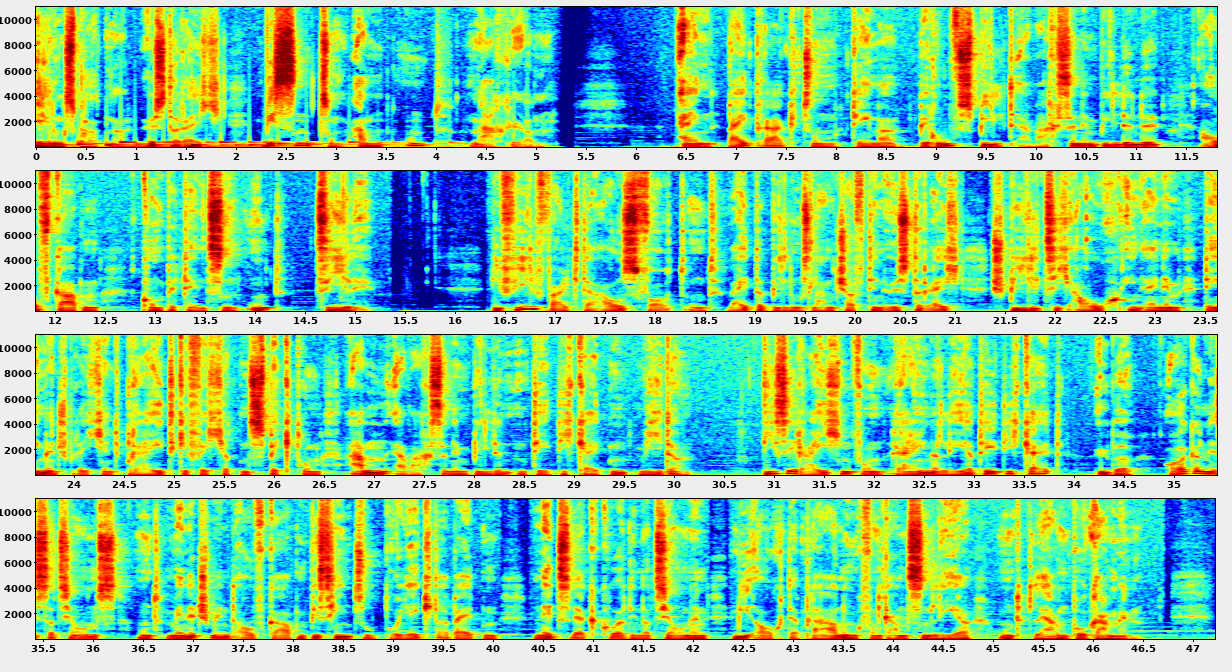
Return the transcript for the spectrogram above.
Bildungspartner Österreich Wissen zum An- und Nachhören. Ein Beitrag zum Thema Berufsbild Erwachsenenbildende, Aufgaben, Kompetenzen und Ziele. Die Vielfalt der Aus-, Fort- und Weiterbildungslandschaft in Österreich spiegelt sich auch in einem dementsprechend breit gefächerten Spektrum an erwachsenenbildenden Tätigkeiten wider. Diese reichen von reiner Lehrtätigkeit über Organisations- und Managementaufgaben bis hin zu Projektarbeiten, Netzwerkkoordinationen wie auch der Planung von ganzen Lehr- und Lernprogrammen.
